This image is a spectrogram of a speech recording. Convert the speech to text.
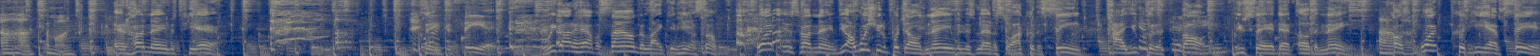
Uh huh. Come on. and her name is Tiara. You can see it. We gotta have a sound alike in here or something. What is her name? You, I wish you to put y'all's name in this letter so I could have seen how you could have thought you said that other name. Because what could he have said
